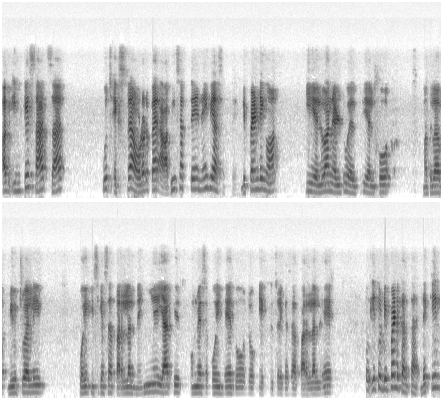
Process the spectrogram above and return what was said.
अब इनके साथ साथ कुछ एक्स्ट्रा ऑर्डर पेयर आ भी सकते हैं, नहीं भी आ सकते डिपेंडिंग ऑन कि L one L two L three L four मतलब म्यूचुअली कोई किसी के साथ पैरेलल नहीं है या फिर उनमें से कोई है दो जो कि एक दूसरे के साथ पैरेलल है तो ये तो डिपेंड करता है। लेकिन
